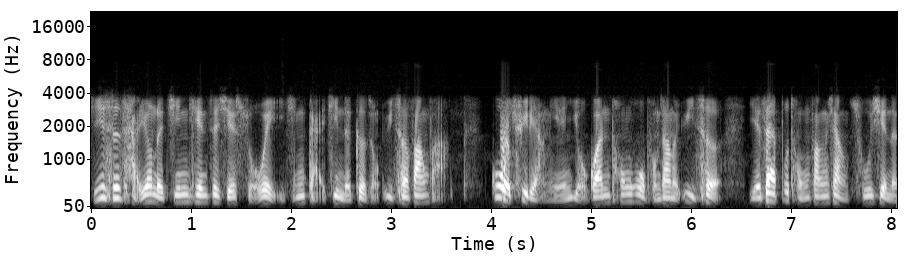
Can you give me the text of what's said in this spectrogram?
即使采用了今天这些所谓已经改进的各种预测方法，过去两年有关通货膨胀的预测，也在不同方向出现了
